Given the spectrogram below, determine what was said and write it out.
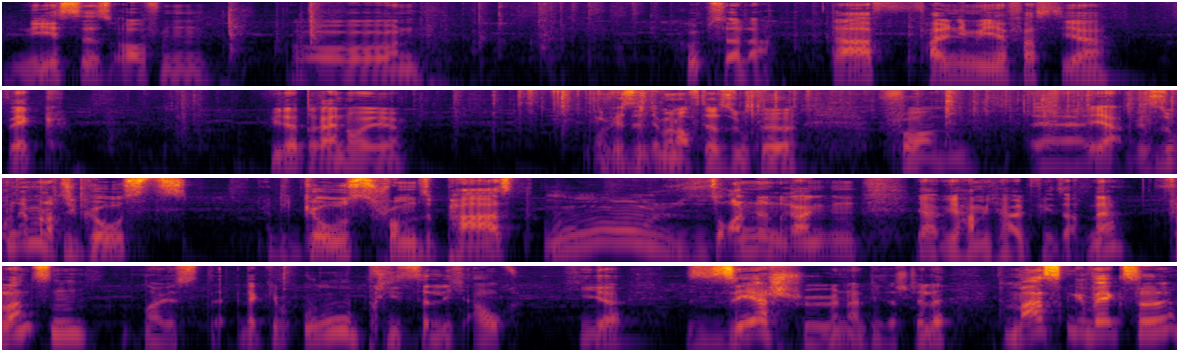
Nächstes offen. Und hupsala. Da fallen die mir hier fast hier weg. Wieder drei neue. Und wir sind immer noch auf der Suche von, äh, ja, wir suchen immer noch die Ghosts. Die Ghosts from the Past. Uh, Sonnenranken. Ja, wir haben hier halt, wie gesagt, ne? Pflanzen. Neues. Uh, priesterlich auch hier. Sehr schön an dieser Stelle. Maskengewechsel.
